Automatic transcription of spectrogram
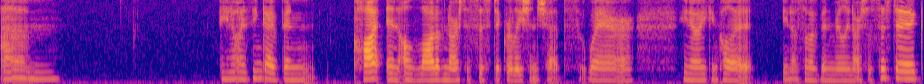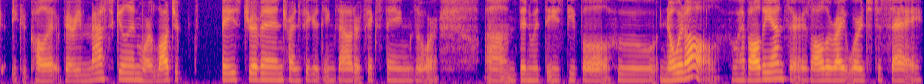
Um you know, I think I've been caught in a lot of narcissistic relationships where, you know, you can call it, you know, some have been really narcissistic. You could call it very masculine, more logic based driven, trying to figure things out or fix things, or um, been with these people who know it all, who have all the answers, all the right words to say.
